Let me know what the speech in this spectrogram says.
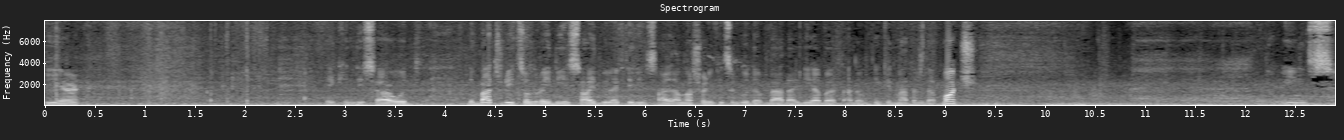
here. Taking this out, the battery is already inside we left it inside i'm not sure if it's a good or bad idea but i don't think it matters that much the wings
